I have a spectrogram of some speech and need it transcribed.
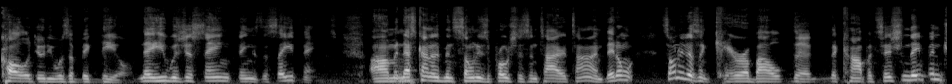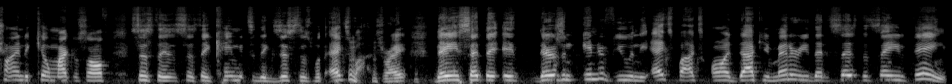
Call of Duty was a big deal. Now he was just saying things to say things, um, and that's kind of been Sony's approach this entire time. They don't. Sony doesn't care about the the competition. They've been trying to kill Microsoft since they since they came into the existence with Xbox. right? They said that it. There's an interview in the Xbox on documentary that says the same thing.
